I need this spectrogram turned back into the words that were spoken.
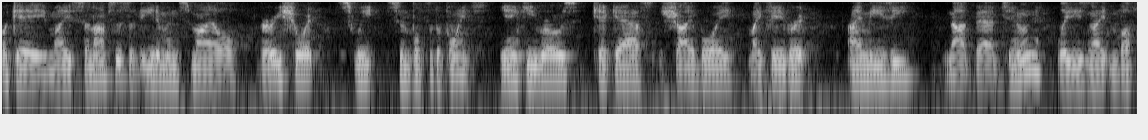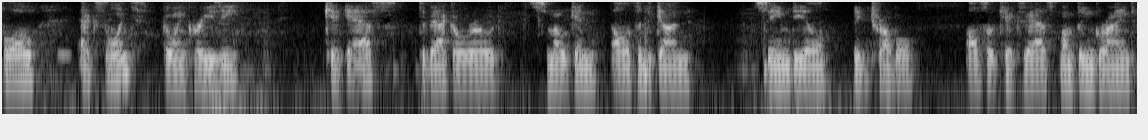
Okay, my synopsis of Eat 'em and Smile very short, sweet, simple to the point. Yankee Rose, kick ass, shy boy, my favorite. I'm easy, not bad tune. Ladies Night in Buffalo, excellent. Going crazy, kick ass. Tobacco Road, smoking. Elephant Gun, same deal. Big Trouble, also kicks ass. Bump and Grind,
